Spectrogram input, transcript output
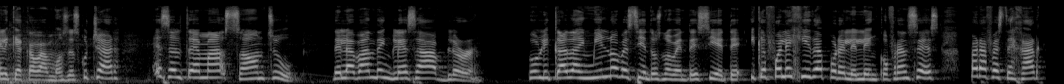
El que acabamos de escuchar es el tema Sound 2 de la banda inglesa Blur publicada en 1997 y que fue elegida por el elenco francés para festejar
